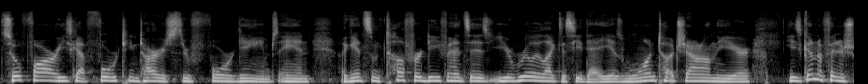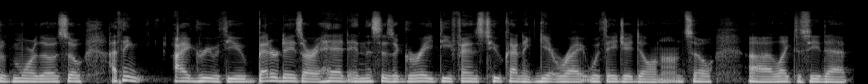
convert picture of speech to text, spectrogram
so far he's got 14 targets through four games and against some tougher defenses you really like to see that he has one touchdown on the year he's going to finish with more though so i think I agree with you. Better days are ahead, and this is a great defense to kind of get right with AJ Dillon on. So uh, I like to see that.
